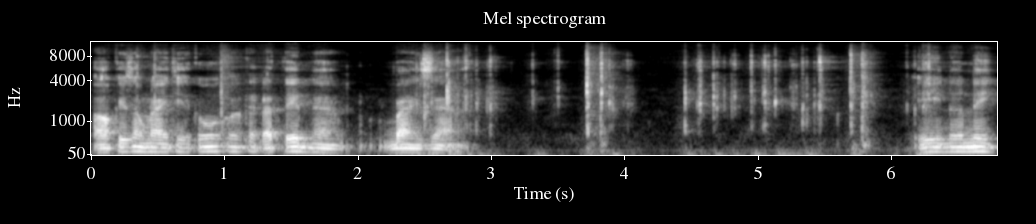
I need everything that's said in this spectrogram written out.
ở cái dòng này thì cô có thể đặt tên là bài giảng e-learning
